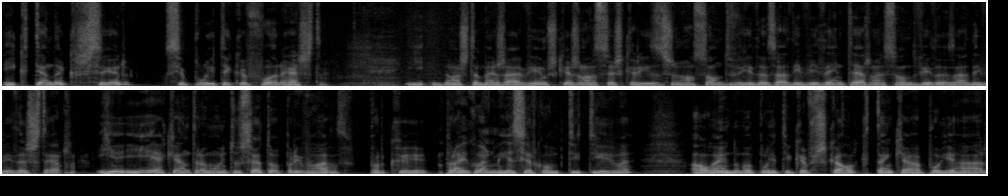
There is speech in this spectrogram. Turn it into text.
e que tende a crescer se a política for esta. E nós também já vimos que as nossas crises não são devidas à dívida interna, são devidas à dívida externa. E aí é que entra muito o setor privado, porque para a economia ser competitiva, além de uma política fiscal que tem que a apoiar,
